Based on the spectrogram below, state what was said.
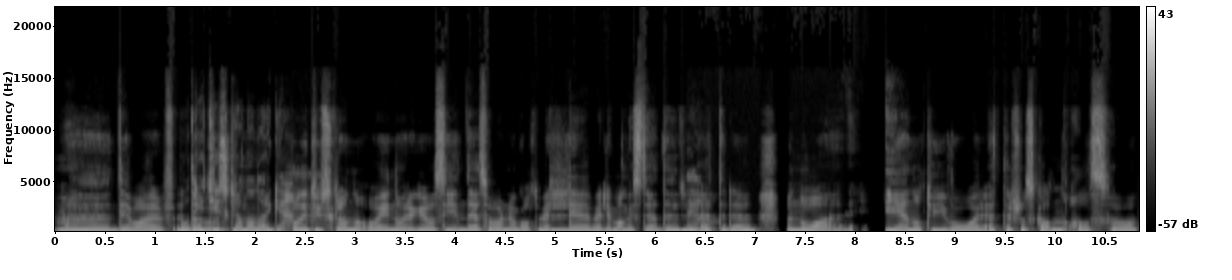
eh, det var Både i Tyskland og Norge. Både i Tyskland og i Norge, og siden det så har den jo gått veldig, veldig mange steder Ja. etter det. Men nå, 21 år etter, så skal den altså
